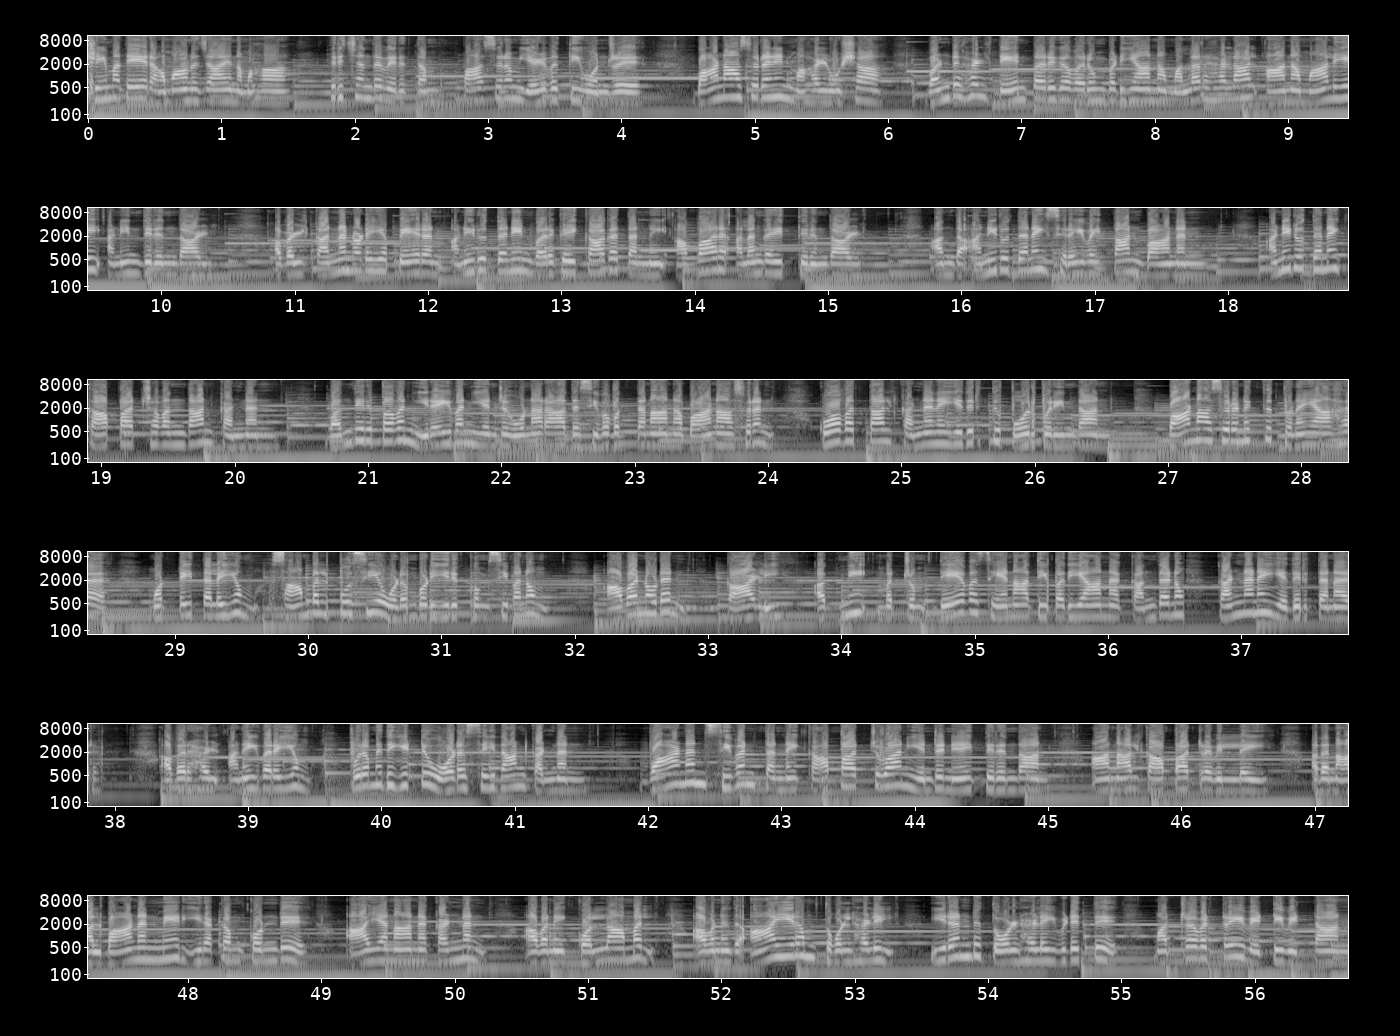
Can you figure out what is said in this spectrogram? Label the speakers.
Speaker 1: ஸ்ரீமதே ராமானுஜாய நமகா திருச்சந்த விருத்தம் பாசுரம் எழுபத்தி ஒன்று. பாணாசுரனின் மகள் உஷா வண்டுகள் தேன் பருக வரும்படியான மலர்களால் ஆன மாலையை அணிந்திருந்தாள். அவள் கண்ணனுடைய பேரன் அனிருத்தனின் வருகைக்காக தன்னை அவ்வாறு அலங்கரித்திருந்தாள். அந்த அனிருத்தனை சிறை வைத்தான் பாணன். அனிருத்தனை காப்பாற்றவன்தான் கண்ணன். வந்திருப்பவன் இறைவன் என்று உணராத சிவபக்தனான பாணாசுரன் கோவத்தால் கண்ணனை எதிர்த்து போர் புரிந்தான். பாணாசுரனுக்கு துணையாக மொட்டை தலையும் சாம்பல் பூசிய உடம்புடி இருக்கும் சிவனும் அவனுடன் காளி அக்னி மற்றும் தேவ சேனாதிபதியான கந்தனும் கண்ணனை எதிர்த்தனர். அவர்கள் அனைவரையும் புறமிதியிட்டு ஓட செய்தான் கண்ணன். வாணன் சிவன் தன்னை காப்பாற்றுவான் என்று நினைத்திருந்தான். ஆனால் காப்பாற்றவில்லை. அதனால் வாணன் மேல் இரக்கம் கொண்டு ஆயனான கண்ணன் அவனை கொல்லாமல் அவனது ஆயிரம் தோள்களில் இரண்டு தோள்களை விடுத்து மற்றவற்றை வெட்டிவிட்டான்.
